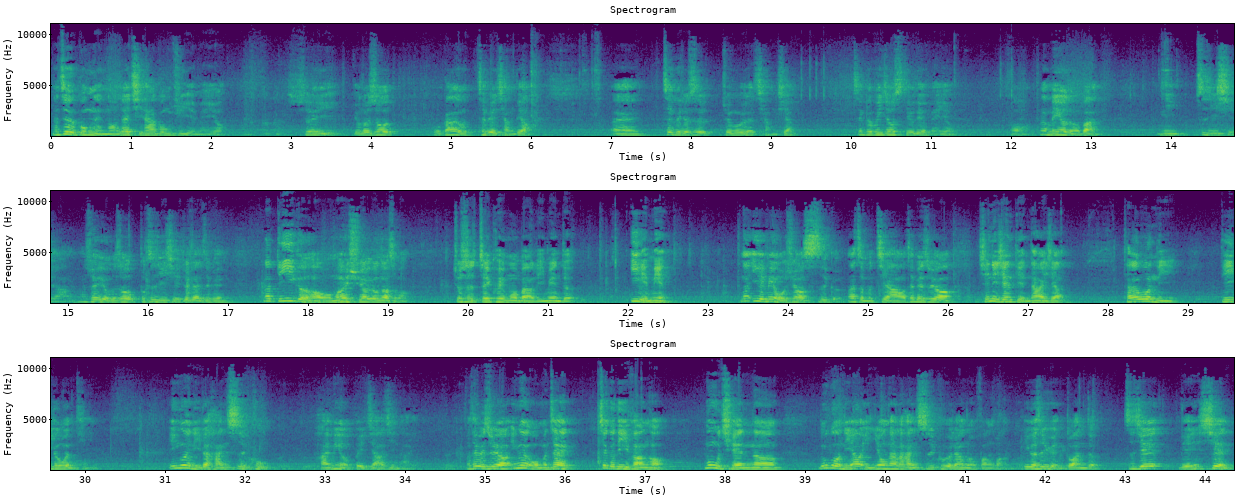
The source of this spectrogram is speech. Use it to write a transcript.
那这个功能哦，在其他工具也没有。所以有的时候我刚刚有特别强调，哎。这个就是 Dreamweaver 的强项，这个 Visual Studio 没有，哦，那没有怎么办？你自己写啊。所以有的时候不自己写就在这边。那第一个哈，我们会需要用到什么？就是 jQuery Mobile 里面的页面。那页面我需要四个，那怎么加哦？特别是要，请你先点它一下，它会问你第一个问题，因为你的函式库还没有被加进来。那特别注意哦，因为我们在这个地方哈。目前呢，如果你要引用它的函式库，有两种方法，一个是远端的，直接连线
